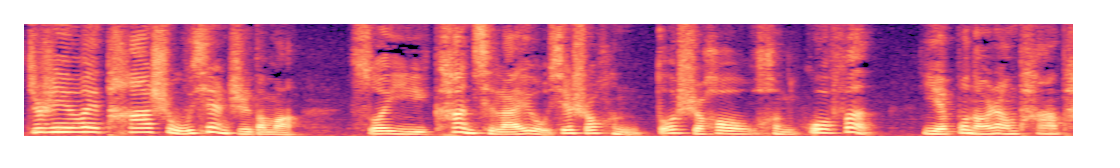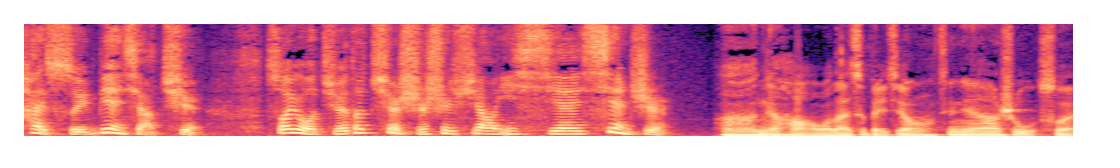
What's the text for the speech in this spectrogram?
就是因为它是无限制的嘛，所以看起来有些时候很多时候很过分，也不能让它太随便下去。所以我觉得确实是需要一些限制。嗯您好我来自北京今年二十五岁。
